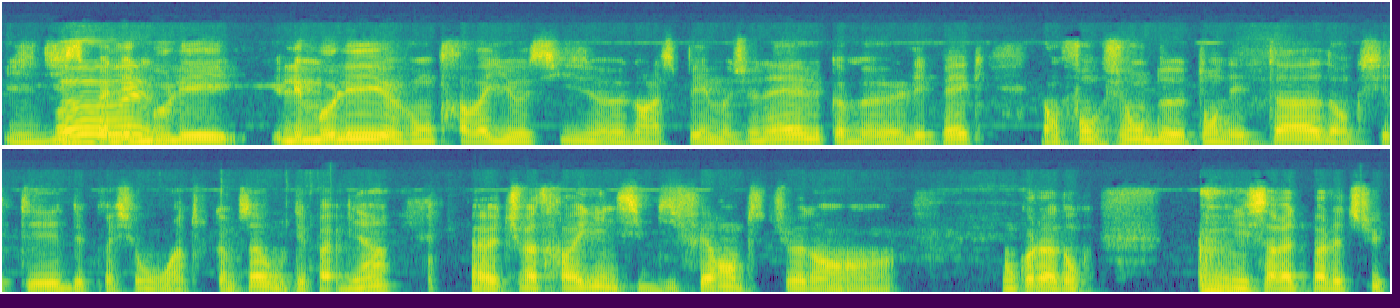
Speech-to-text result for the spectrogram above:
Ils disent bah, les, mollets, les mollets vont travailler aussi dans l'aspect émotionnel, comme les pecs. En fonction de ton état d'anxiété, dépression ou un truc comme ça, où tu n'es pas bien, tu vas travailler une cible différente. Tu vois, dans... Donc voilà, donc ils ne s'arrêtent pas là-dessus.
